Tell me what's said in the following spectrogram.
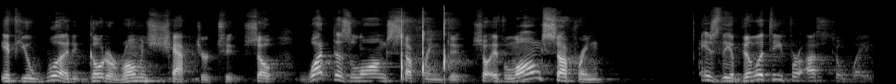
If you would, go to Romans chapter 2. So what does long suffering do? So if long suffering is the ability for us to wait.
